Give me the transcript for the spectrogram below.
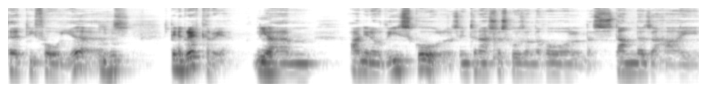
thirty four years, it's been a great career. Yeah. Um, and you know these schools, international schools on the whole, the standards are high.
